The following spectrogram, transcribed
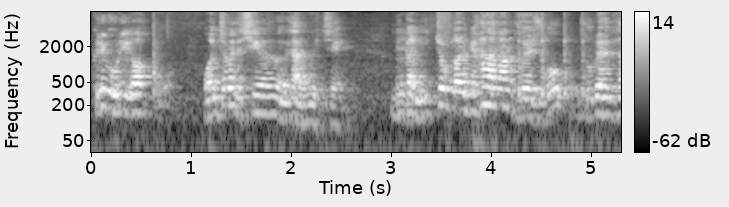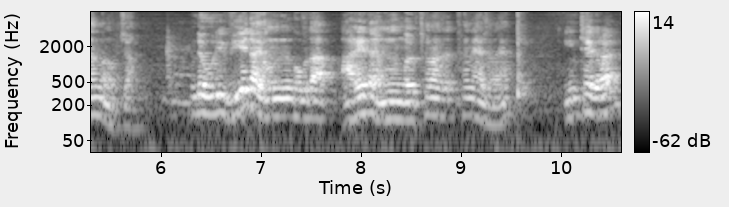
그리고 우리가 원점에 대칭하는 거 여기서 알고 있지? 그러니까 이쪽 넓이 하나만 구해주고 두 배 해도 상관없죠? 근데 우리 위에다 엮는 것보다 아래에다 엮는 걸 편하, 편해 하잖아요? 인테그랄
